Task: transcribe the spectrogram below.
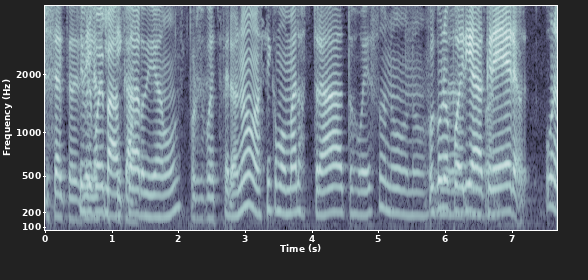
Exacto, Siempre de puede pasar, digamos. Por supuesto. Pero no, así como malos tratos o eso, no, no. Porque uno no, podría creer, uno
